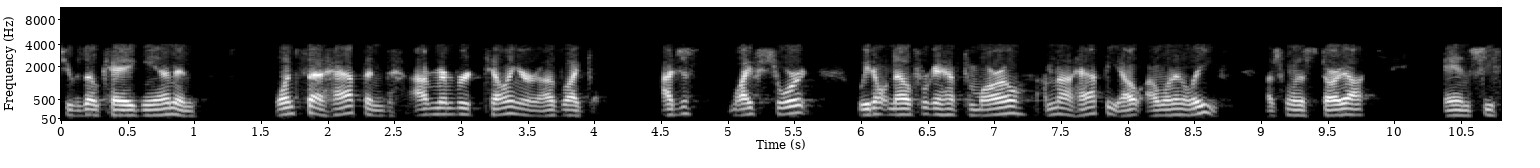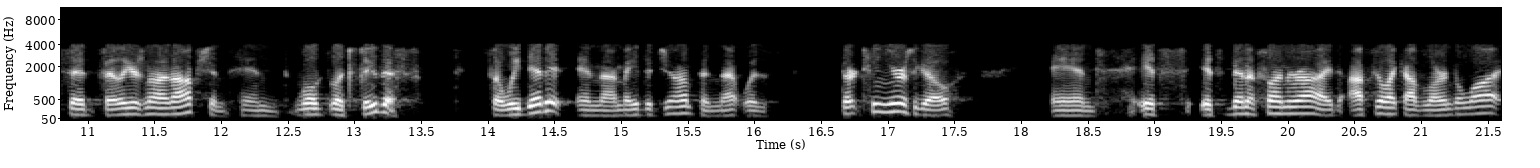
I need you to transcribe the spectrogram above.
she was okay again. And once that happened, I remember telling her I was like, I just life's short. We don't know if we're gonna have tomorrow. I'm not happy. I, I want to leave. I just want to start out. And she said, failure's not an option, and well, let's do this. So we did it, and I made the jump, and that was 13 years ago. And it's it's been a fun ride. I feel like I've learned a lot,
